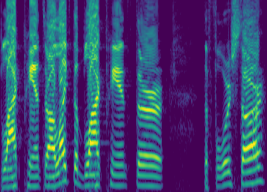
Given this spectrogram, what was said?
Black Panther. I like the Black Panther, the 4-star.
